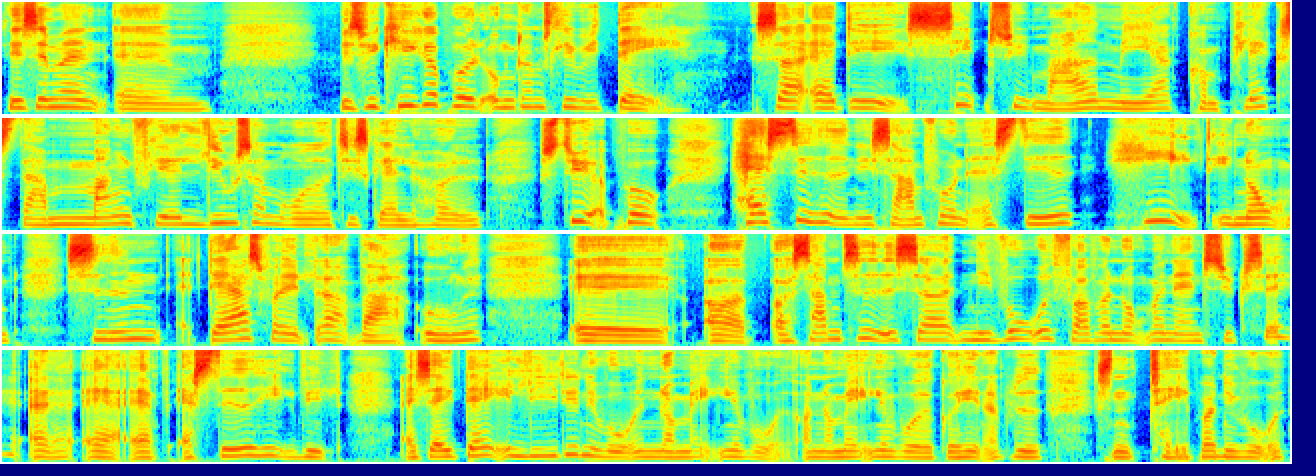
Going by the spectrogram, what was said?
det er simpelthen... Øh, hvis vi kigger på et ungdomsliv i dag, så er det sindssygt meget mere komplekst. Der er mange flere livsområder, de skal holde styr på. Hastigheden i samfundet er steget helt enormt, siden deres forældre var unge. Øh, og, og samtidig så niveauet for, hvornår man er en succes, er, er, er steget helt vildt. Altså i dag elite-niveauet, normalniveauet, og normalniveauet er gået hen og blevet sådan taberniveauet.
